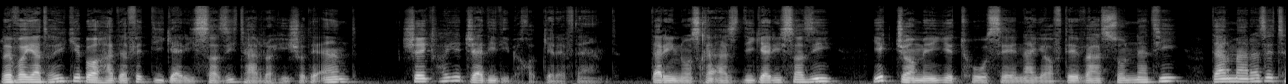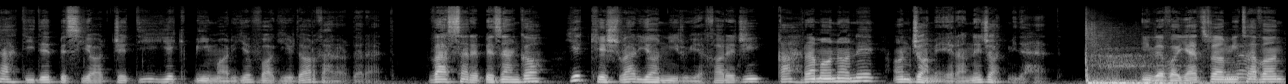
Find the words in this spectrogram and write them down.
روایت هایی که با هدف دیگری سازی طراحی شده اند شکل های جدیدی به خود گرفتند. در این نسخه از دیگری سازی یک جامعه توسعه نیافته و سنتی در معرض تهدید بسیار جدی یک بیماری واگیردار قرار دارد و سر بزنگاه یک کشور یا نیروی خارجی قهرمانانه آن جامعه را نجات می دهد. این روایت را می توان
